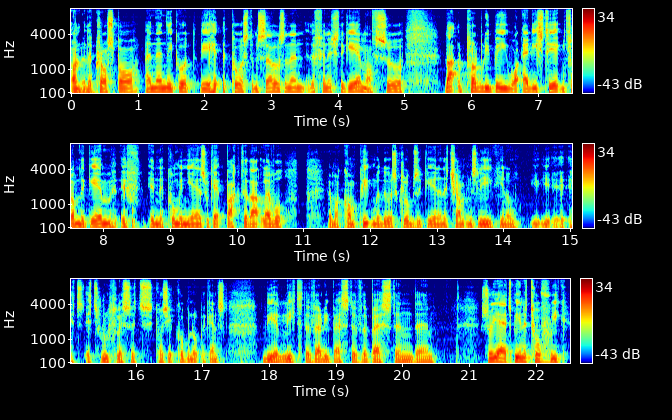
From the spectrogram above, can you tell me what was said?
onto the crossbar. And then they go, they hit the post themselves and then they finish the game off. So that'll probably be what Eddie's taken from the game if in the coming years we get back to that level and we're competing with those clubs again in the Champions League. You know, you, you, it's it's ruthless. It's because you're coming up against the elite, the very best of the best, and um, so yeah, it's been a tough week.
